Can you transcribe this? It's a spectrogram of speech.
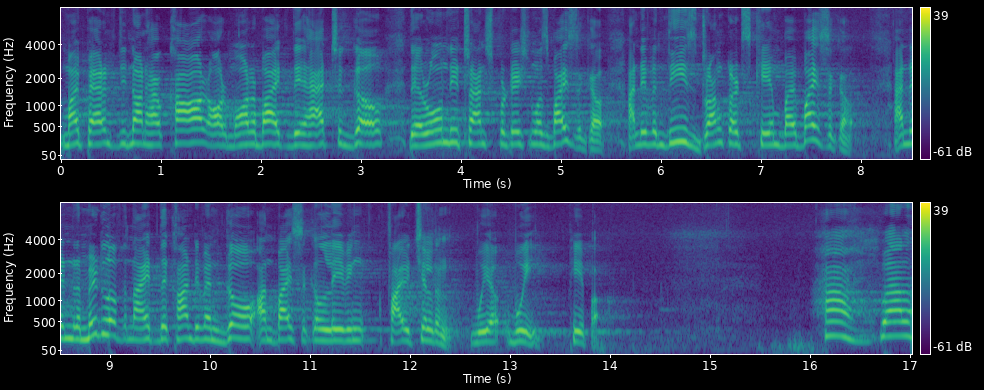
my parents did not have car or motorbike; they had to go. Their only transportation was bicycle, and even these drunkards came by bicycle. And in the middle of the night, they can't even go on bicycle, leaving five children. We, we people. Ah, well,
